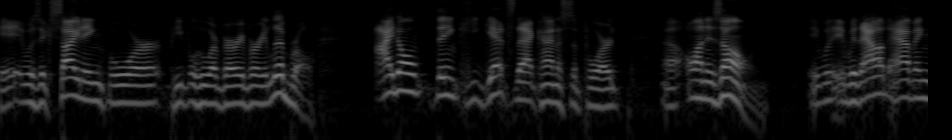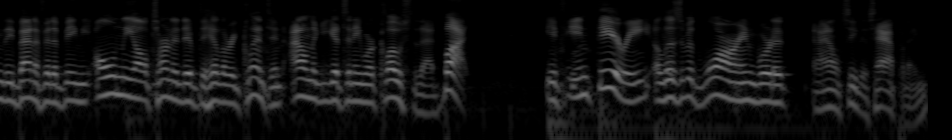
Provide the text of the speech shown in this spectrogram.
it was exciting for people who are very, very liberal. I don't think he gets that kind of support uh, on his own. It, without having the benefit of being the only alternative to Hillary Clinton, I don't think he gets anywhere close to that. But if, in theory, Elizabeth Warren were to, and I don't see this happening,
